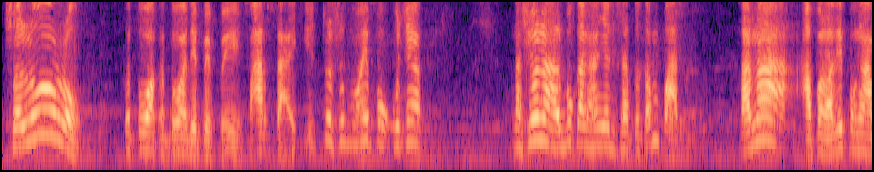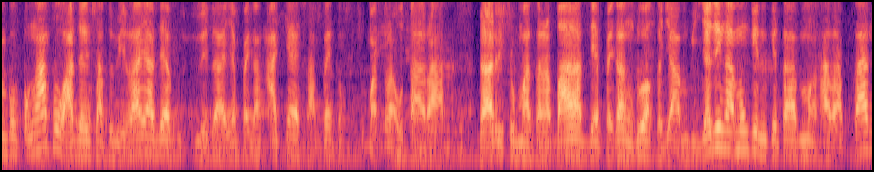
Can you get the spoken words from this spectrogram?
Seluruh ketua-ketua DPP partai itu semuanya fokusnya nasional bukan hanya di satu tempat. Karena apalagi pengampu-pengampu ada yang satu wilayah dia wilayahnya pegang Aceh sampai ke Sumatera Utara. Dari Sumatera Barat dia pegang dua ke Jambi. Jadi nggak mungkin kita mengharapkan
